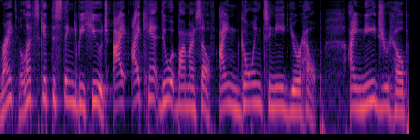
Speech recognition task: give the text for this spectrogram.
right? Let's get this thing to be huge. I, I can't do it by myself. I'm going to need your help. I need your help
